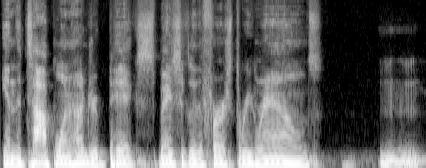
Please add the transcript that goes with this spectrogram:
in the top 100 picks, basically the first three rounds, mm-hmm.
